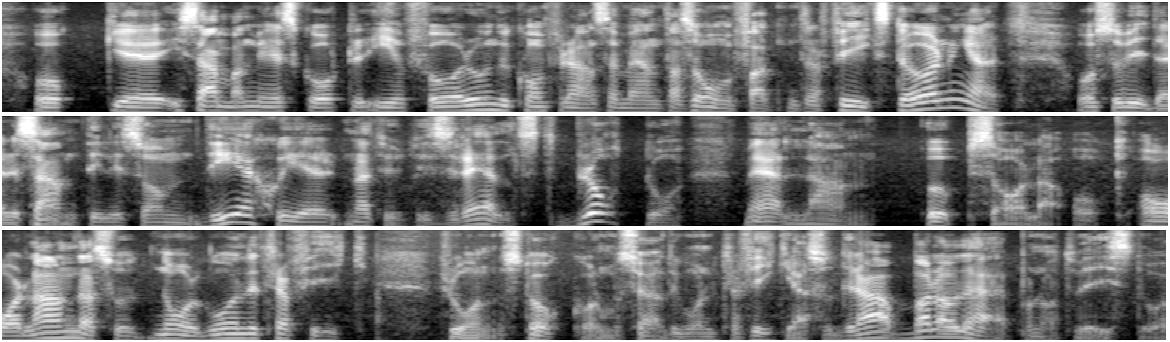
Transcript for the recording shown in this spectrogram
Och eh, i samband med eskorter inför och under konferensen väntas omfattande trafikstörningar och så vidare. Samtidigt som det sker naturligtvis rälsbrott då mellan Uppsala och Arlanda. Så norrgående trafik från Stockholm och södergående trafik är alltså drabbad av det här på något vis då.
